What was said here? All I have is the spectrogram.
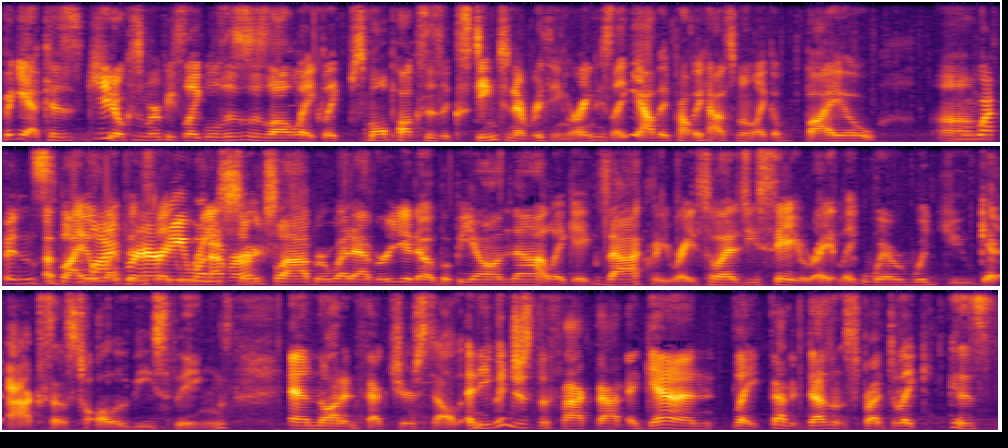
But yeah, because you know, because Murphy's like, well, this is all like like smallpox is extinct and everything, right? And he's like, yeah, they probably have some like a bio weapons, a bio library, like whatever. research lab or whatever, you know. But beyond that, like exactly right. So as you say, right, like where would you get access to all of these things and not infect yourself? And even just the fact that again, like that it doesn't spread to like because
